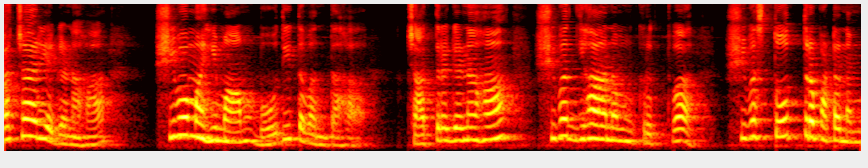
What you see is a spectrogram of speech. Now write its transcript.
आचार्यगणः शिवमहिमां बोधितवन्तः छात्रगणः शिवध्यानं कृत्वा शिवस्तोत्रपठनं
